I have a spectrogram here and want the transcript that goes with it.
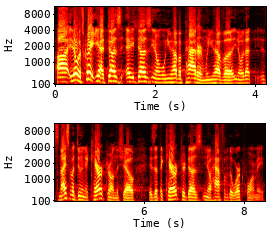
Uh, you know, it's great. Yeah, it does. It does. You know, when you have a pattern, when you have a, you know, that it's nice about doing a character on the show is that the character does, you know, half of the work for me.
